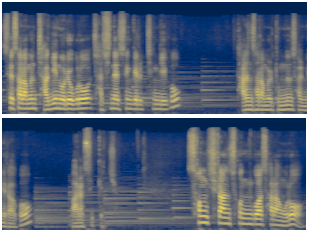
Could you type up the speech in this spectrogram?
세 사람은 자기 노력으로 자신의 생계를 챙기고 다른 사람을 돕는 삶이라고 말할 수 있겠죠. 성실한 손과 사랑으로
